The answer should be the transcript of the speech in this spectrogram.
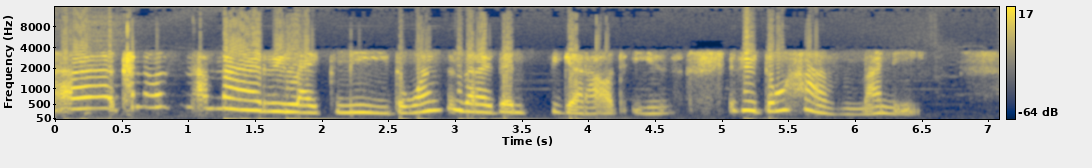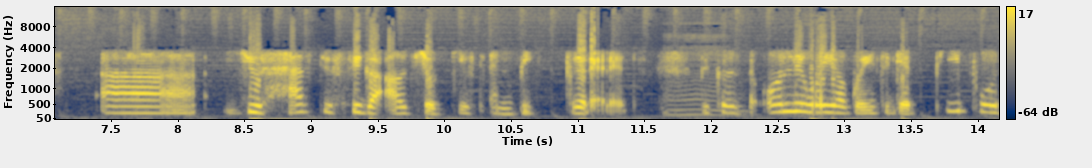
Uh, marry like me. The one thing that I then figured out is if you don't have money, uh, you have to figure out your gift and be good at it. Because the only way you're going to get people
